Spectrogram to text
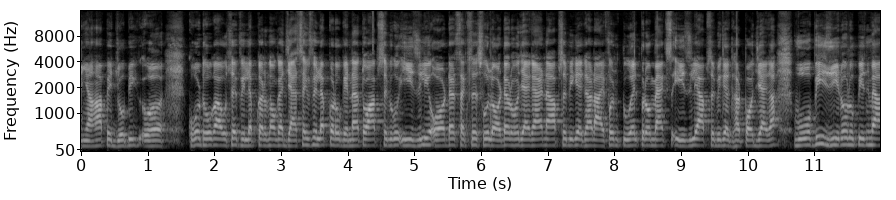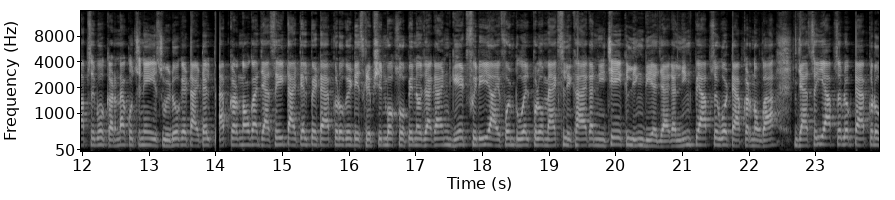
यहाँ पे जो भी कोड होगा, उसे फिलअप करना होगा। जैसे ही फिलअप करोगे ना तो आप सभी को ईजिली ऑर्डर सक्सेसफुल ऑर्डर हो जाएगा एंड आप सभी के घर आईफोन 12 प्रो मैक्स इजीली आप सभी के घर पहुँच जाएगा। वो भी ज़ीरो रुपीज़ में आप सभी को करना कुछ नहीं, इस वीडियो के टाइटल टैप करना होगा। जैसे ही टाइटल पे टैप करोगे डिस्क्रिप्शन बॉक्स ओपन हो जाएगा and get free iPhone 12 pro max लिखा आएगा। नीचे एक लिंक दिया जाएगा। लिंक पे आप सबको टैप करना होगा। जैसे ही आप सब लोग टैप करो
